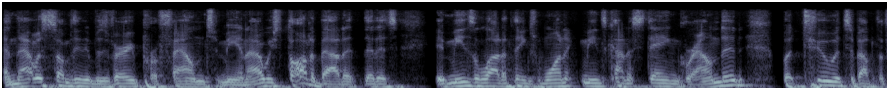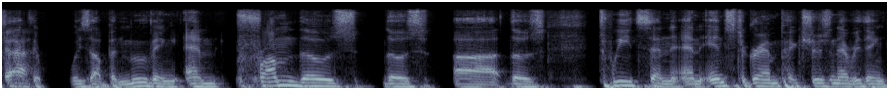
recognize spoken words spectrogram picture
And that was something that was very profound to me. And I always thought about it that it's it means a lot of things. One, it means kind of staying grounded, but two, it's about the fact that we're always up and moving. And from those those uh, those tweets and and Instagram pictures and everything,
